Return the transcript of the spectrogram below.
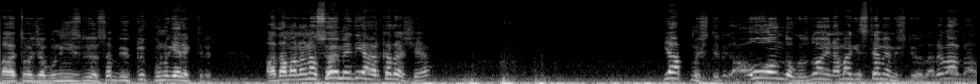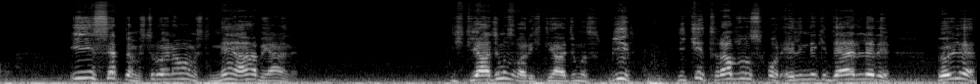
Fatih Hoca bunu izliyorsa büyüklük bunu gerektirir. Adam anana sövmedi ya arkadaş ya. Yapmıştır. O 19'da oynamak istememiş diyorlar. İyi hissetmemiştir, oynamamıştır. Ne abi yani? İhtiyacımız var, ihtiyacımız. Bir. iki Trabzonspor elindeki değerleri böyle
